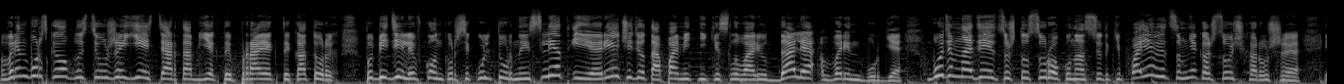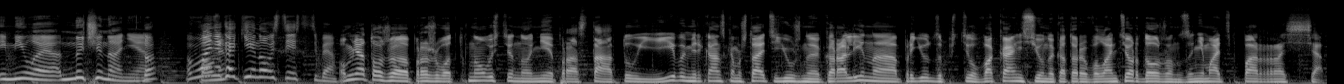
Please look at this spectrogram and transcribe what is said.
В Оренбургской области уже есть арт-объекты, проекты которых победили в конкурсе «Культурный след», и речь идет о памятнике словарю Даля в Оренбурге. Будем надеяться, что сурок у нас все-таки появится. Мне кажется, очень хорошее и милое начинание. Да, Ваня, какие новости есть у тебя? У меня тоже про животных новости, но не про статуи. В американском штате Южная Каролина приют запустил вакансию, на которой волонтер должен занимать поросят.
